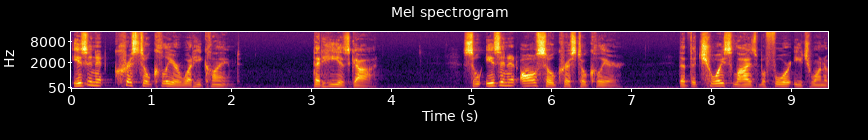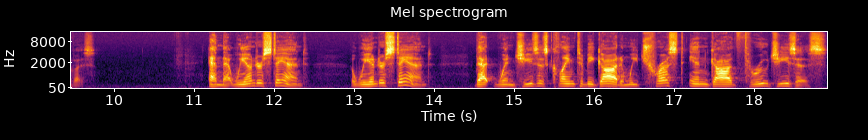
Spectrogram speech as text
Isn't it crystal clear what he claimed? That he is God. So, isn't it also crystal clear that the choice lies before each one of us? And that we understand, we understand that when Jesus claimed to be God and we trust in God through Jesus,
